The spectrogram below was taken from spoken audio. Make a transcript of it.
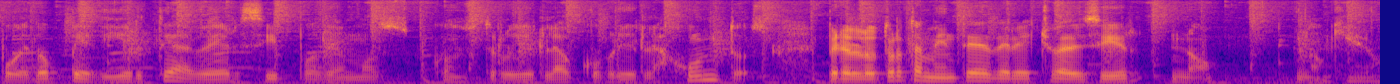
puedo pedirte a ver si podemos construirla o cubrirla juntos. Pero el otro también tiene derecho a decir, no, no quiero,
